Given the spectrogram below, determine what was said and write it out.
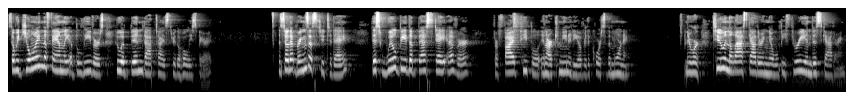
So we join the family of believers who have been baptized through the Holy Spirit. And so that brings us to today. This will be the best day ever for five people in our community over the course of the morning. There were two in the last gathering, there will be three in this gathering.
